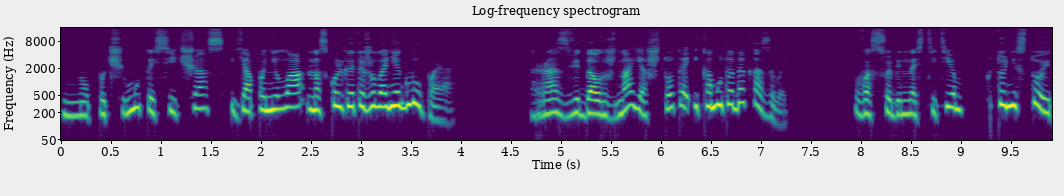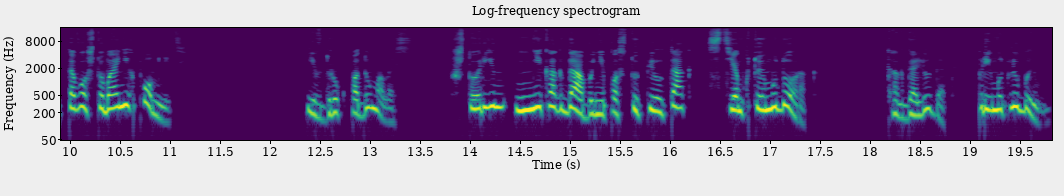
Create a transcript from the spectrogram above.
Но почему-то сейчас я поняла, насколько это желание глупое. Разве должна я что-то и кому-то доказывать? В особенности тем, кто не стоит того, чтобы о них помнить и вдруг подумалось, что Рин никогда бы не поступил так с тем, кто ему дорог. Когда любят, примут любым.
